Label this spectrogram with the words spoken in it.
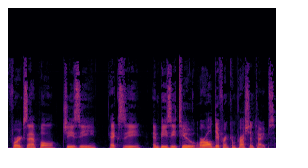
For example, GZ, XZ, and BZ2 are all different compression types.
